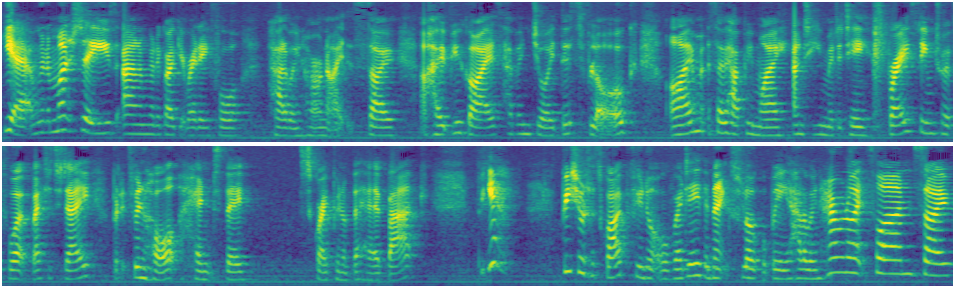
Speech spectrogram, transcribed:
Yeah, I'm gonna munch these and I'm gonna go get ready for Halloween Horror Nights. So I hope you guys have enjoyed this vlog. I'm so happy my anti-humidity spray seemed to have worked better today, but it's been hot, hence the scraping of the hair back. But yeah, be sure to subscribe if you're not already. The next vlog will be Halloween Horror Nights one. So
